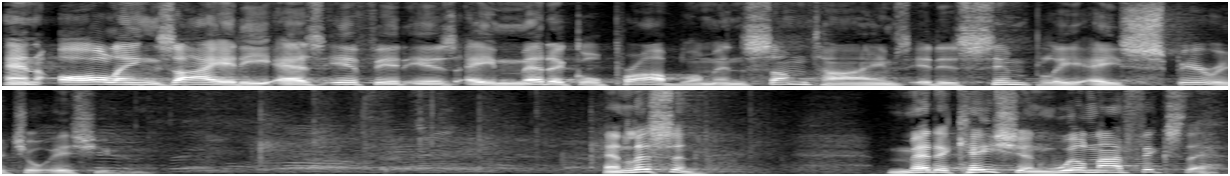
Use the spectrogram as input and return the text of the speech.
and all anxiety as if it is a medical problem, and sometimes it is simply a spiritual issue. And listen, medication will not fix that.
